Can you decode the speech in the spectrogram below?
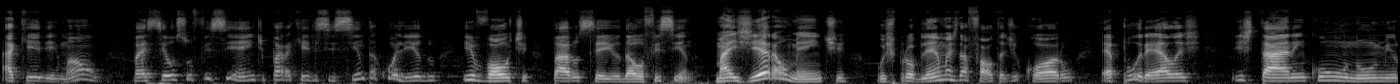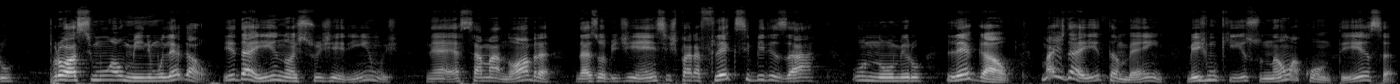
aquele irmão, vai ser o suficiente para que ele se sinta acolhido e volte para o seio da oficina. Mas geralmente os problemas da falta de quórum é por elas estarem com um número próximo ao mínimo legal. E daí nós sugerimos né, essa manobra das obediências para flexibilizar o número legal. Mas daí também, mesmo que isso não aconteça,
